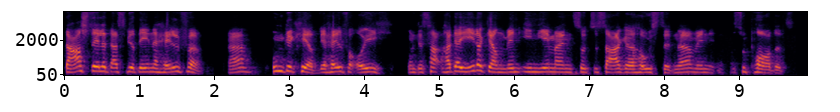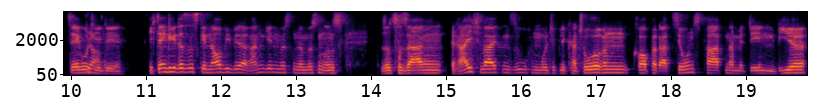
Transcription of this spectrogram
darstellen, dass wir denen helfen. Ja? Umgekehrt, wir helfen euch. Und das hat, ja jeder gern, wenn ihn jemand sozusagen hostet, ne? wenn supportet. Sehr gute ja. Idee. Ich denke, das ist genau, wie wir rangehen müssen. Wir müssen uns sozusagen Reichweiten suchen, Multiplikatoren, Kooperationspartner, mit denen wir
